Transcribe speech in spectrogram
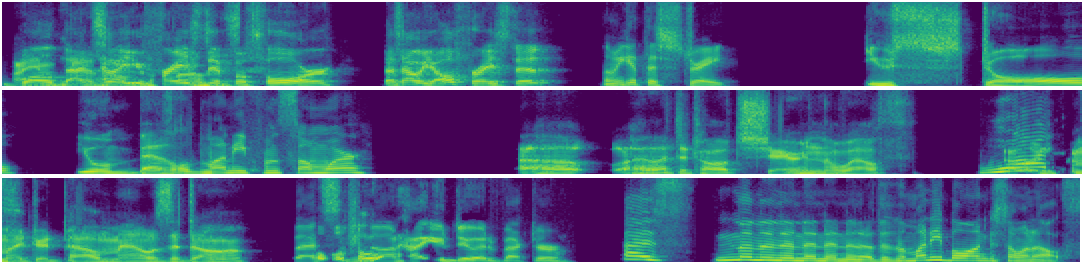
Well, that's how you the phrased it before. That's how y'all phrased it. Let me get this straight. You stole? You embezzled money from somewhere? Uh, I like to call it sharing the wealth. What? My good pal Mao Zedong. That's Oh, oh. not how you do it, Vector. Guys, no, no, no, no, no, no, no. Did the money belong to someone else?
